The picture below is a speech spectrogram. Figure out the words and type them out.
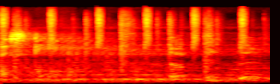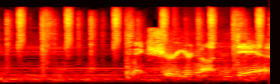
this deep. Make sure you're not dead.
